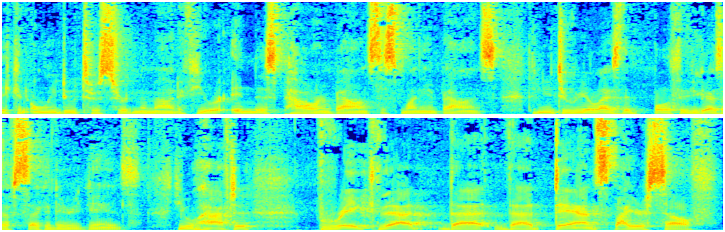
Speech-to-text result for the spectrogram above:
They can only do to a certain amount. If you are in this power imbalance, this money imbalance, then you need to realize that both of you guys have secondary gains. You will have to break that, that, that dance by yourself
